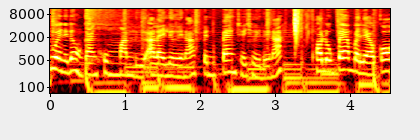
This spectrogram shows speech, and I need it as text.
ช่วยในเรื่องของการคุมมันหรืออะไรเลยนะ เป็นแป้งเฉยๆเลยนะ พอลงแป้งไปแล้วก็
